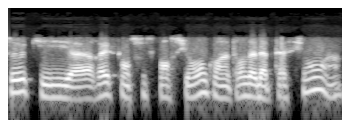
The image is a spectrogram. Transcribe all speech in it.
ceux qui euh, restent en suspension, qui ont un temps d'adaptation, hein,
